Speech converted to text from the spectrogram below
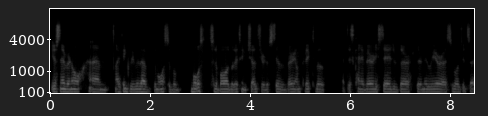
you just never know. Um, I think we will have the most of the, most of the ball, but I think Chelsea are still very unpredictable at this kind of early stage of their their new era, I suppose you'd say.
